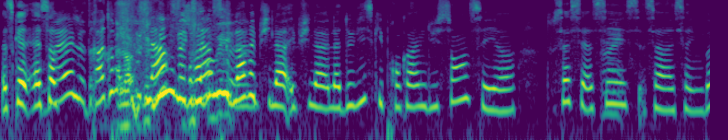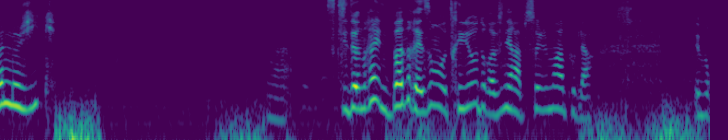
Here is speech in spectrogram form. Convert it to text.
Parce que elle, ouais, le dragon Alors, oui, le dragon poudlard et puis la et puis la, la, devise qui prend quand même du sens et euh, tout ça c'est assez ça, ça a une bonne logique. Voilà. Ce qui donnerait une bonne raison au trio de revenir absolument à Poudlard. Mais bon,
